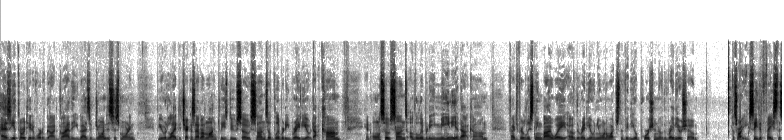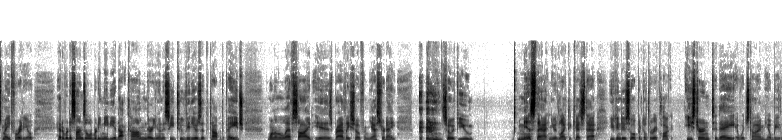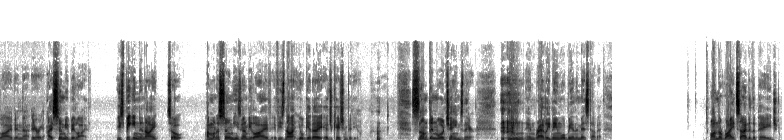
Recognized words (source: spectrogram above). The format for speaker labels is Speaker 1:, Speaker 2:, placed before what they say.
Speaker 1: as the authoritative Word of God. Glad that you guys have joined us this morning. If you would like to check us out online, please do so. Sonsoflibertyradio.com and also sonsoflibertymedia.com. In fact, if you're listening by way of the radio and you want to watch the video portion of the radio show, that's right, you can see the face that's made for radio. Head over to sonsoflibertymedia.com, and there you're going to see two videos at the top of the page. One on the left side is Bradley's show from yesterday. so if you miss that and you'd like to catch that, you can do so up until 3 o'clock Eastern today, at which time he'll be live in that area. I assume he'll be live. He's speaking tonight, so I'm going to assume he's going to be live. If he's not, you'll get a education video. Something will change there. and Bradley Dean will be in the midst of it. On the right side of the page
